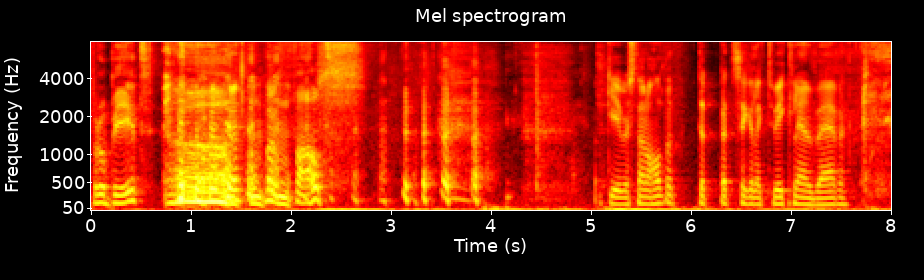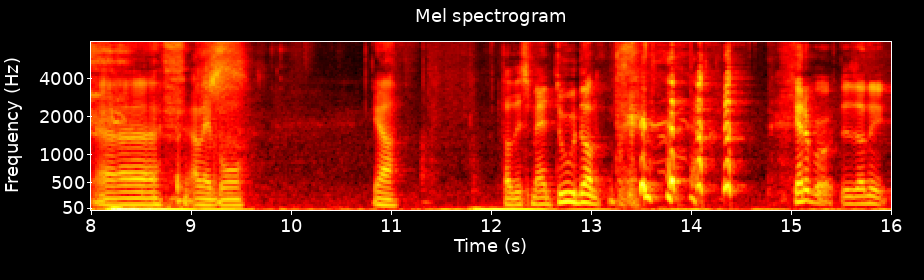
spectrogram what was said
Probeert. maar faalt. Oké, we staan nog altijd te petsen gelijk twee kleine wijven. Eh allee, bon. Ja. Dat is mijn doel dan. Gerbo, dus dat nu.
